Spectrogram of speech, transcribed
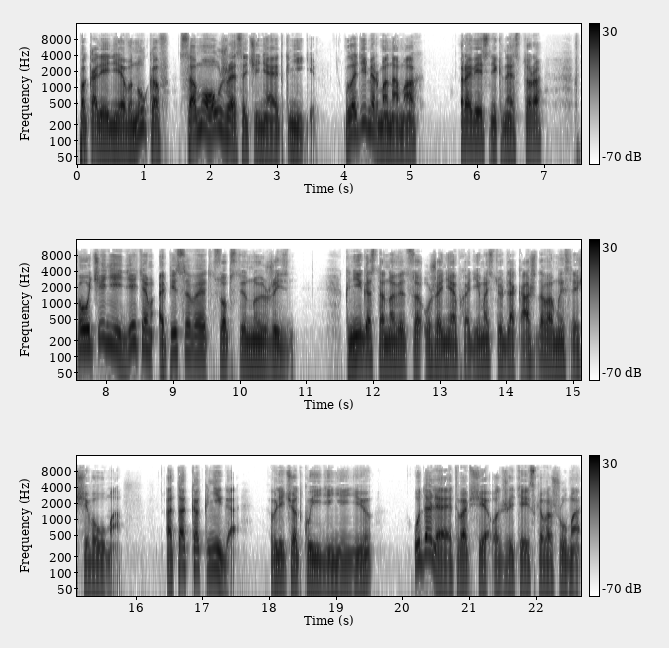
Поколение внуков само уже сочиняет книги. Владимир Мономах, ровесник Нестора, в поучении детям описывает собственную жизнь. Книга становится уже необходимостью для каждого мыслящего ума. А так как книга влечет к уединению, удаляет вообще от житейского шума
